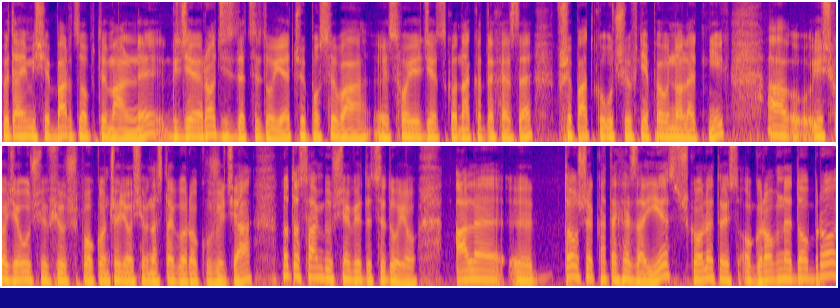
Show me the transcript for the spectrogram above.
wydaje mi się, bardzo optymalny, gdzie rodzic decyduje, czy posyła y, swoje dziecko na katechezę w przypadku uczniów niepełnoletnich, a jeśli chodzi o uczniów już po ukończeniu 18 roku życia, no to sami uczniowie decydują. Ale y, to, że katecheza jest w szkole, to jest ogromne dobro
